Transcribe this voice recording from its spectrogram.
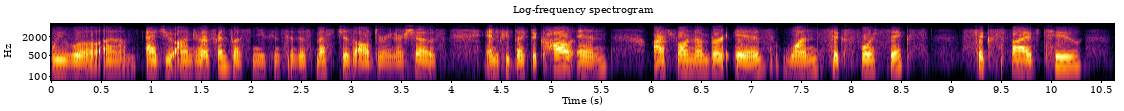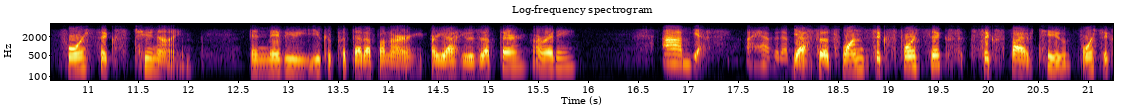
we will um, add you onto our friends list, and you can send us messages all during our shows. And if you'd like to call in, our phone number is one six four six six five two four six two nine. And maybe you could put that up on our, our Yahoo. Is it up there already? um, yes, I have it up. Yes, so it's one six four six six five two four six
